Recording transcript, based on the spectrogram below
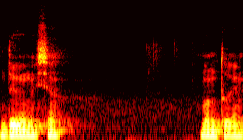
Дивимося, монтуємо.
